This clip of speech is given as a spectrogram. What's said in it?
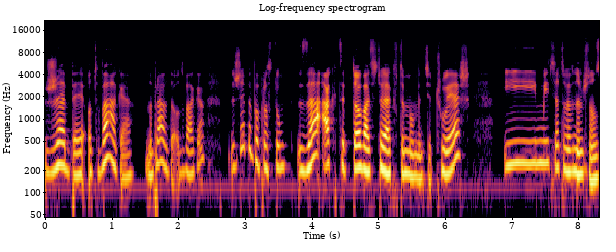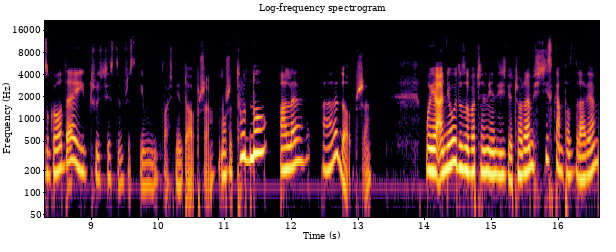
żeby, odwagę, naprawdę odwagę, żeby po prostu zaakceptować to, jak w tym momencie czujesz i mieć na to wewnętrzną zgodę i czuć się z tym wszystkim właśnie dobrze. Może trudno, ale, ale dobrze. Moje anioły, do zobaczenia dziś wieczorem. Ściskam, pozdrawiam.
